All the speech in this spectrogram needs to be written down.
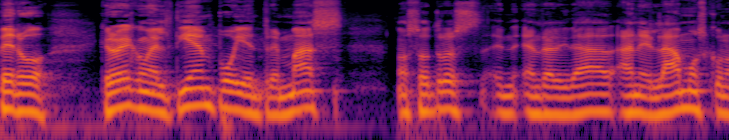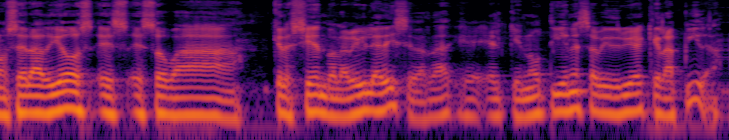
Pero creo que con el tiempo y entre más nosotros en, realidad anhelamos conocer a Dios, es, eso va creciendo. La Biblia dice, ¿verdad? Que el que no tiene sabiduría, que la pida.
